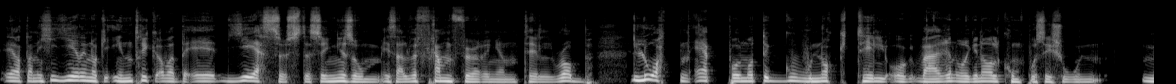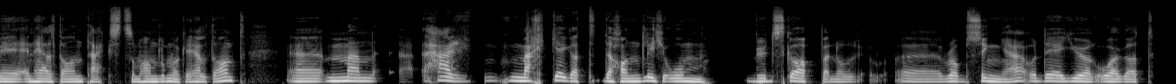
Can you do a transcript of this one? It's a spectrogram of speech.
er at den ikke gir deg noe inntrykk av at det er Jesus det synges om i selve fremføringen til Rob. Låten er på en måte god nok til å være en originalkomposisjon med en helt annen tekst som handler om noe helt annet, uh, men her merker jeg at det handler ikke om budskapet når uh, Rob synger, og det gjør òg at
